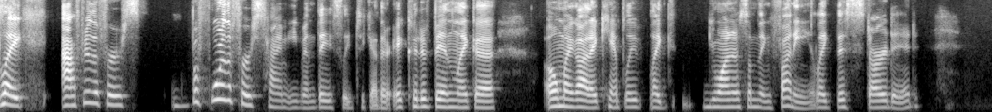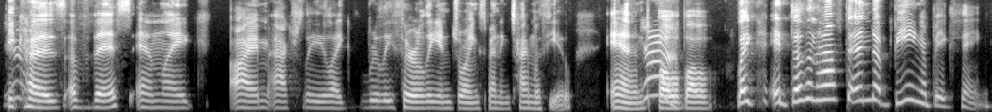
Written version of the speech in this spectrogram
like after the first before the first time even they sleep together it could have been like a oh my god i can't believe like you want to know something funny like this started Yeah. because of this and like i'm actually like really thoroughly enjoying spending time with you and blah Yeah. blah blah like it doesn't have to end up being a big thing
